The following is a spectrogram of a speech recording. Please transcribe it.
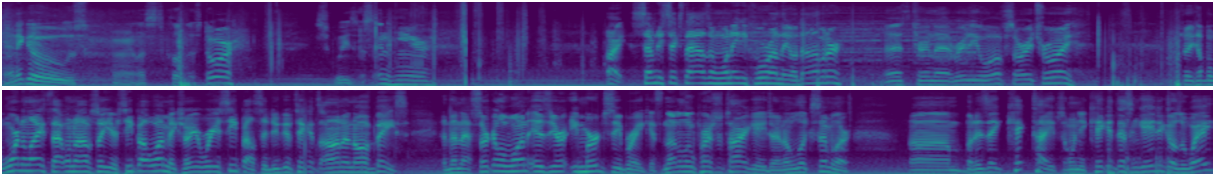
and it goes. All right, let's close this door. Squeeze this in here. All right, 76,184 on the odometer. Let's turn that radio off. Sorry, Troy. Show you a couple warning lights. That one, obviously, your seatbelt one. Make sure you wear your seatbelts. They do give tickets on and off base. And then that circular one is your emergency brake. It's not a low pressure tire gauge. I know it looks similar. Um, but it's a kick type. So when you kick it, disengage, it goes away.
